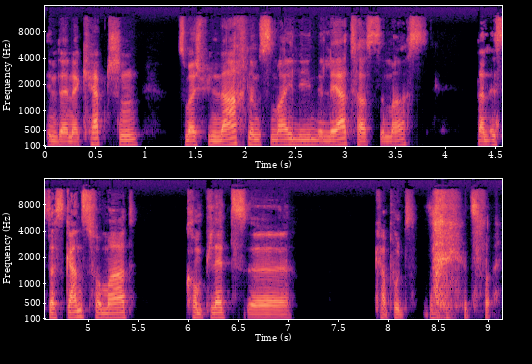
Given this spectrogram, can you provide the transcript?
in deiner Caption zum Beispiel nach einem Smiley eine Leertaste machst, dann ist das ganze Format komplett äh, kaputt, sag ich jetzt mal.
